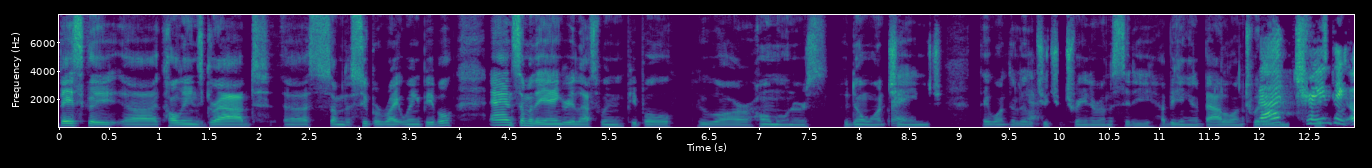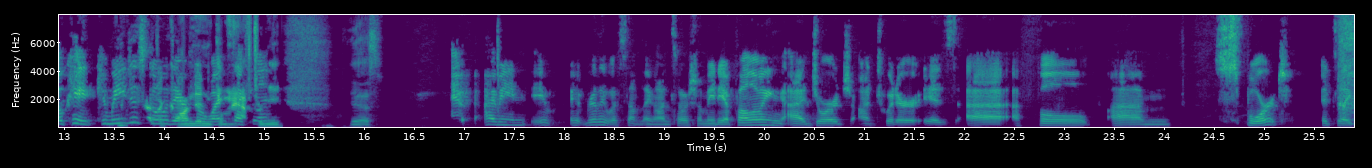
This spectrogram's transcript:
basically uh, Colleen's grabbed uh, some of the super right wing people and some of the angry left wing people who are homeowners who don't want change. Right they want their little yeah. choo-choo train around the city. I'm beginning a battle on Twitter. That train thing. Okay, can we just go there for one second? Yes. I mean, it, it really was something on social media. Following uh, George on Twitter is uh, a full um, sport. It's like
